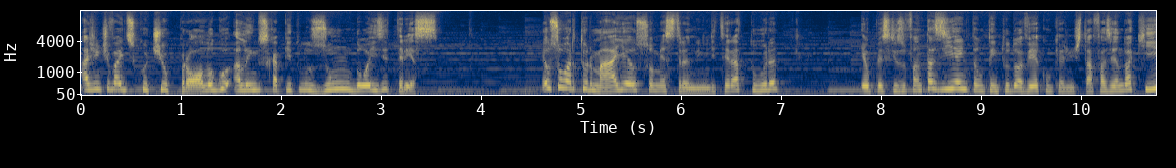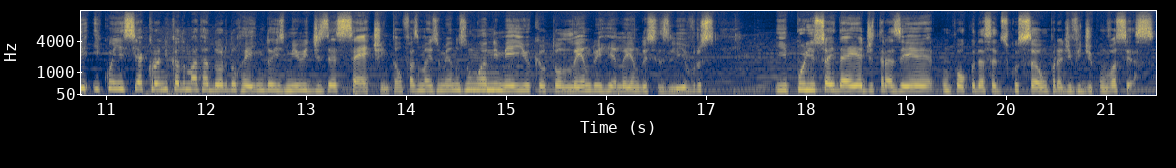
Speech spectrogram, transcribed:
a gente vai discutir o prólogo, além dos capítulos 1, 2 e 3. Eu sou Arthur Maia, eu sou mestrando em literatura eu pesquiso fantasia, então tem tudo a ver com o que a gente está fazendo aqui, e conheci a Crônica do Matador do Rei em 2017, então faz mais ou menos um ano e meio que eu tô lendo e relendo esses livros, e por isso a ideia de trazer um pouco dessa discussão para dividir com vocês.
